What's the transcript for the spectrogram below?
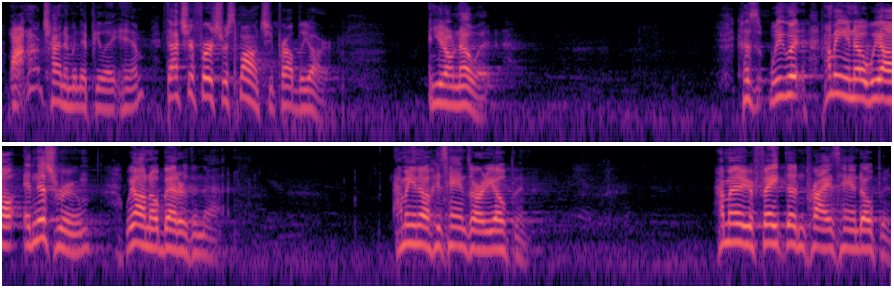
Well, I'm not trying to manipulate Him. If that's your first response, you probably are. And you don't know it. Because we would, how many of you know we all, in this room, we all know better than that? How many you know his hand's already open? How many of your faith doesn't pry his hand open?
